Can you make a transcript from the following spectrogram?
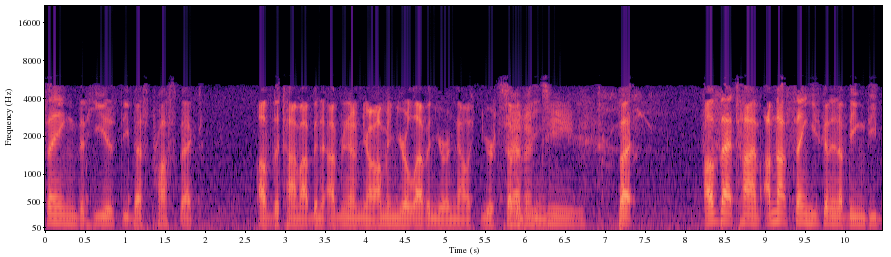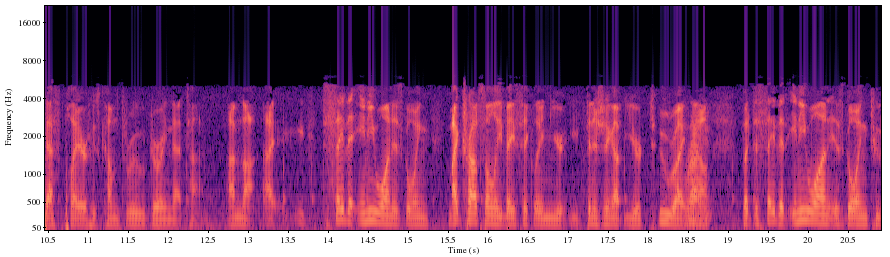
saying that he is the best prospect of the time I've been. I've been, you know, I'm in year 11. You're now you're 17. 17. But of that time, I'm not saying he's going to end up being the best player who's come through during that time. I'm not. I, to say that anyone is going, Mike Trout's only basically in year, finishing up year two right, now. But to say that anyone is going to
